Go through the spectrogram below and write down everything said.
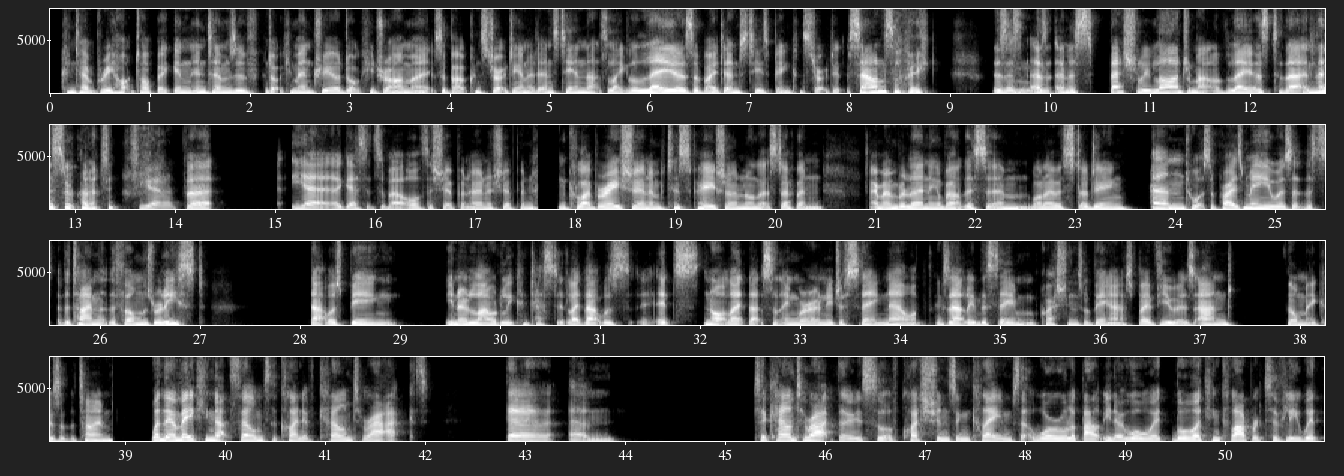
contemporary hot topic in in terms of documentary or docudrama. It's about constructing an identity and that's like layers of identities being constructed. It sounds like there's a, mm. an especially large amount of layers to that in this one yeah. But yeah i guess it's about authorship and ownership and, and collaboration and participation and all that stuff. And I remember learning about this um, while I was studying. And what surprised me was at, this, at the time that the film was released, that was being, you know, loudly contested. Like that was, it's not like that's something we're only just saying now. Exactly the same questions were being asked by viewers and filmmakers at the time. When they were making that film to kind of counteract the um, to counteract those sort of questions and claims that we're all about, you know, we're, we're working collaboratively with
